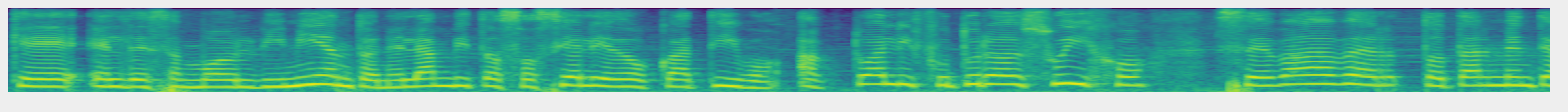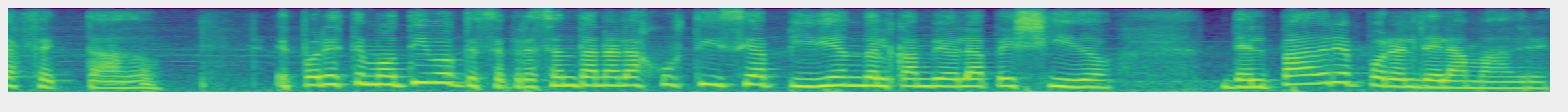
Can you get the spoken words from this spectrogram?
que el desenvolvimiento en el ámbito social y educativo actual y futuro de su hijo se va a ver totalmente afectado. Es por este motivo que se presentan a la justicia pidiendo el cambio del apellido del padre por el de la madre.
